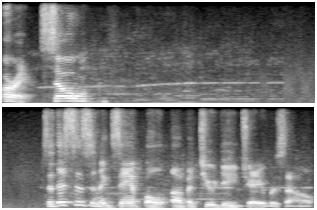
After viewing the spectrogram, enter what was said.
All right, so so this is an example of a 2D J resolved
